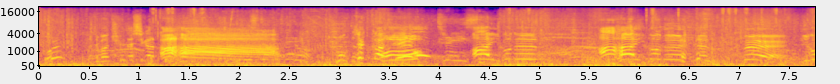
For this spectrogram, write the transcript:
이걸? 하지만 최대 시간 아하 복제까지? 어? 아 이거는 아하 이거는 네. 이거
